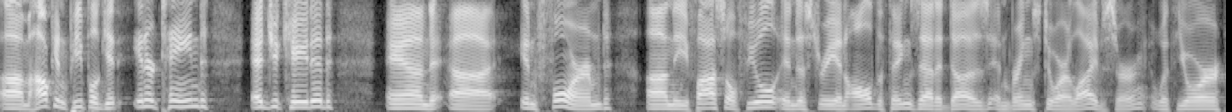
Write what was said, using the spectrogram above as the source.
um, how can people get entertained, educated, and uh, informed on the fossil fuel industry and all the things that it does and brings to our lives, sir? With your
